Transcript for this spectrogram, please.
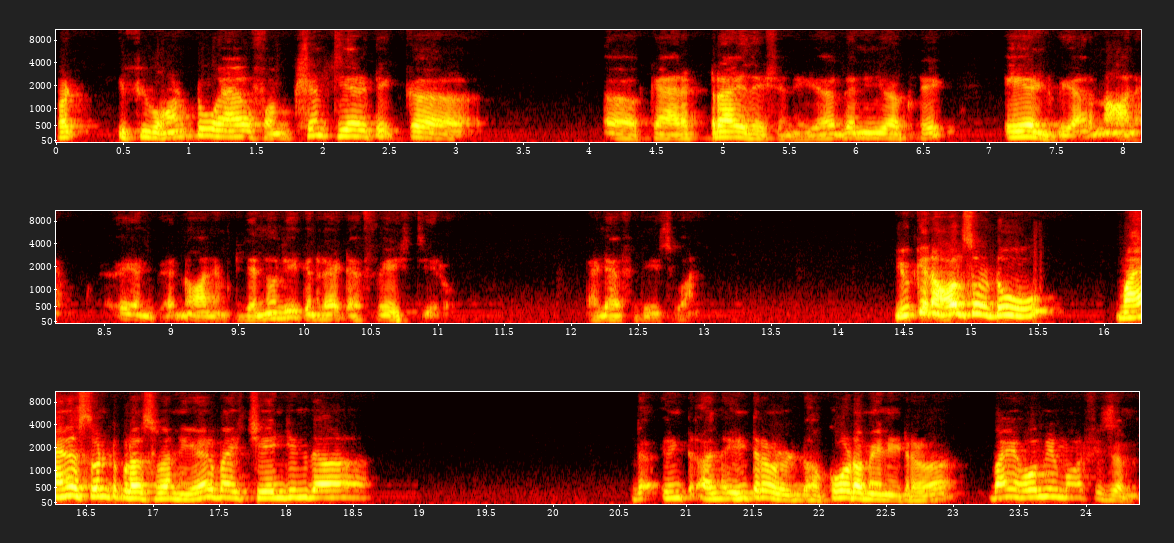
But if you want to have function theoretic uh, uh, characterization here, then you have to take A and B are non-empty. A and B are non-empty. Then only you can write F is 0 and F is 1. You can also do minus 1 to plus 1 here by changing the the, inter, uh, the interval, the codomain interval by homeomorphism.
